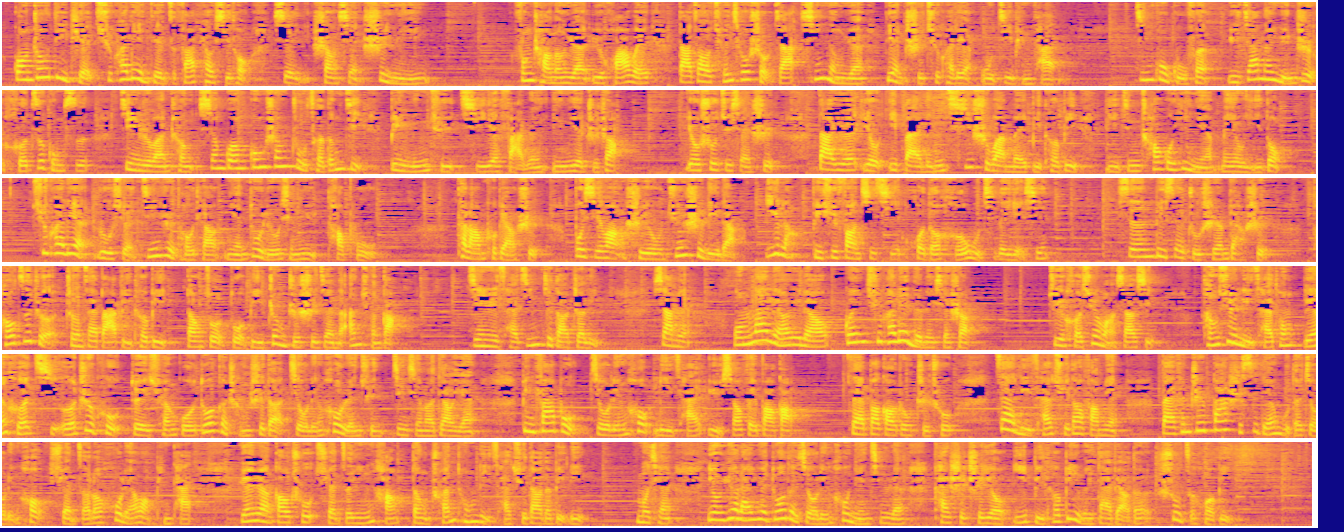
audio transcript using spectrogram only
广州地铁区块链电子发票系统现已上线试运营。蜂巢能源与华为打造全球首家新能源电池区块链五 G 平台。金固股份与迦南云智合资公司近日完成相关工商注册登记，并领取企业法人营业执照。有数据显示。大约有一百零七十万枚比特币已经超过一年没有移动。区块链入选今日头条年度流行语 TOP 五。特朗普表示不希望使用军事力量，伊朗必须放弃其获得核武器的野心。CNBC 主持人表示，投资者正在把比特币当作躲避政治事件的安全港。今日财经就到这里，下面我们来聊一聊关于区块链的那些事儿。据和讯网消息。腾讯理财通联合企鹅智库对全国多个城市的九零后人群进行了调研，并发布九零后理财与消费报告。在报告中指出，在理财渠道方面，百分之八十四点五的九零后选择了互联网平台，远远高出选择银行等传统理财渠道的比例。目前，有越来越多的九零后年轻人开始持有以比特币为代表的数字货币。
